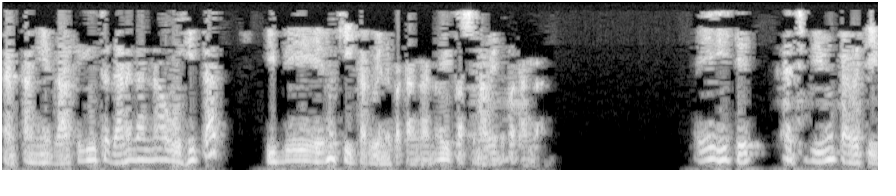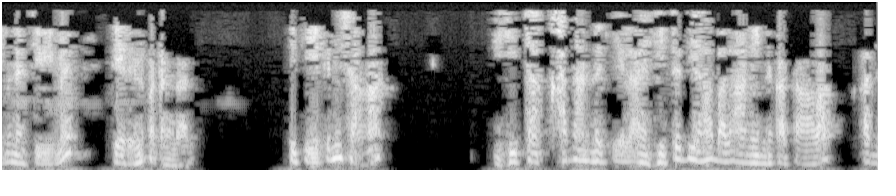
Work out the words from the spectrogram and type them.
නැත්නම් මේ දත යුක්ත දැනගන්නා වූ හිතත් ඉබේම කීකරු වෙන්න පටන් ගන්නවා විපස්සනා වෙන්න පටන් ගන්නවා. ඒ හිතෙත් ඇතිවීම පැවතීම නැතිවීම තේරෙන්න පටන් ගන්නවා. ඒක නිසා හිතක් හදන්න කියලා හිත දිහා බලාගෙන ඉන්න කතාවක් අද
